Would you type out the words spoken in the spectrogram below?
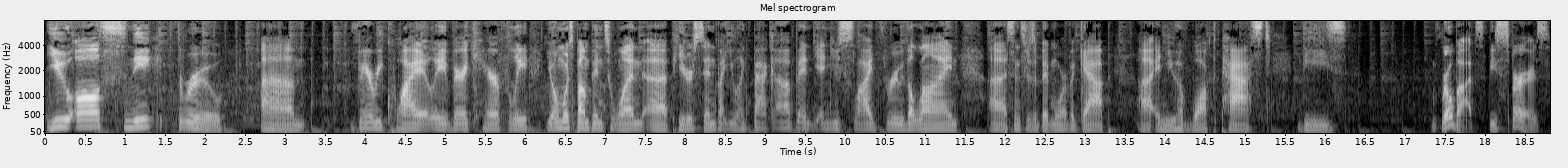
you all sneak through um, very quietly, very carefully. You almost bump into one uh, Peterson, but you like back up and, and you slide through the line uh, since there's a bit more of a gap, uh, and you have walked past these robots, these spurs.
